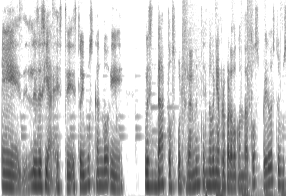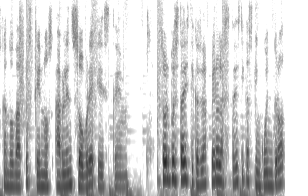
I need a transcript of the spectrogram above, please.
eh, les decía, este, estoy buscando eh, pues datos, porque realmente no venía preparado con datos, pero estoy buscando datos que nos hablen sobre este sobre pues estadísticas, pero las estadísticas que encuentro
